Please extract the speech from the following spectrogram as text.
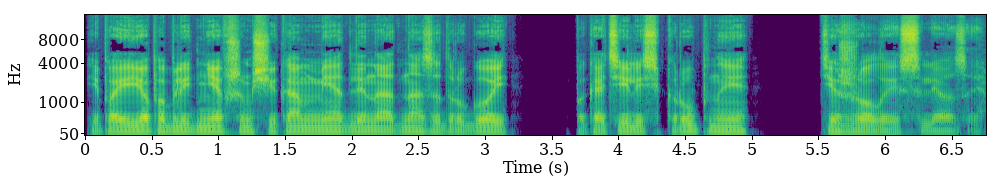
и по ее побледневшим щекам медленно одна за другой покатились крупные, тяжелые слезы.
